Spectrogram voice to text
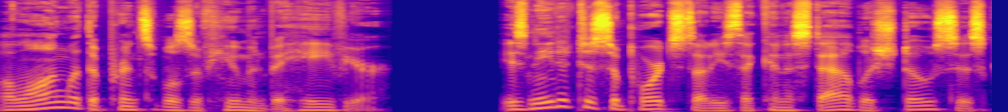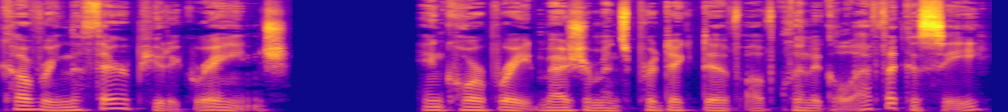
along with the principles of human behavior, is needed to support studies that can establish doses covering the therapeutic range, incorporate measurements predictive of clinical efficacy,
